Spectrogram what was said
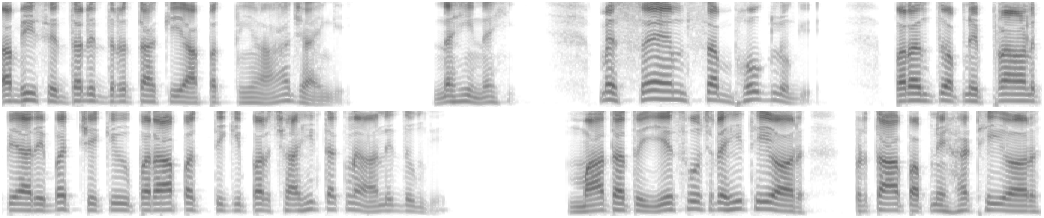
अभी से दरिद्रता की आपत्तियाँ आ जाएँगी। नहीं नहीं, मैं स्वयं सब भोग लूँगी। परंतु अपने प्राण प्यारे बच्चे के ऊपर आपत्ति की परछाई तक न आने दूँगी। माता तो ये सोच रही थी और प्रताप अपने हठी और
